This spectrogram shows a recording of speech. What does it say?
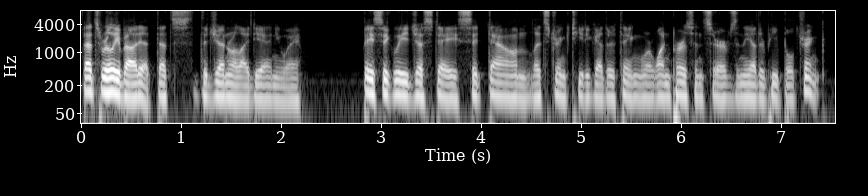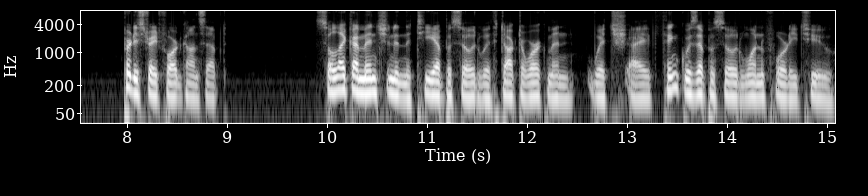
that's really about it. That's the general idea, anyway. Basically, just a sit down, let's drink tea together thing where one person serves and the other people drink. Pretty straightforward concept. So, like I mentioned in the tea episode with Dr. Workman, which I think was episode 142,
